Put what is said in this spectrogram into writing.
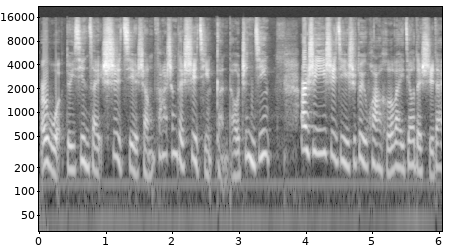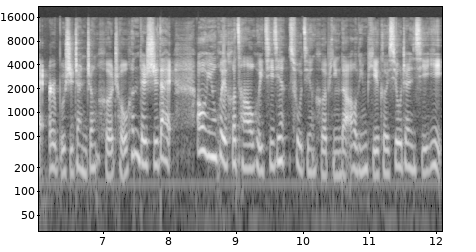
而我对现在世界上发生的事情感到震惊。”二十一世纪是对话和外交的时代，而不是战争和仇恨的时代。奥运会和残奥会期间促进和平的奥林匹克休战协议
